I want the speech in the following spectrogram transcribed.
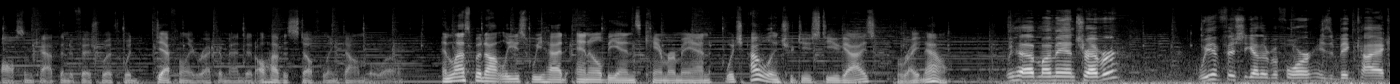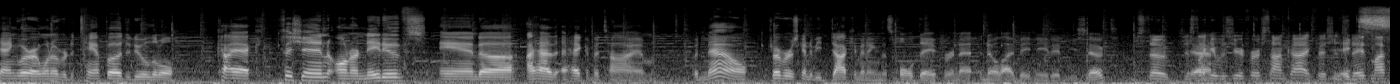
awesome captain to fish with. Would definitely recommend it. I'll have his stuff linked down below. And last but not least, we had NLBN's cameraman, which I will introduce to you guys right now. We have my man Trevor. We have fished together before. He's a big kayak angler. I went over to Tampa to do a little kayak fishing on our natives, and uh, I had a heck of a time. But now Trevor is going to be documenting this whole day for no, no live bait needed. You stoked? I'm stoked. Just Yeah. like it was your first time kayak fishing. Today's my first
